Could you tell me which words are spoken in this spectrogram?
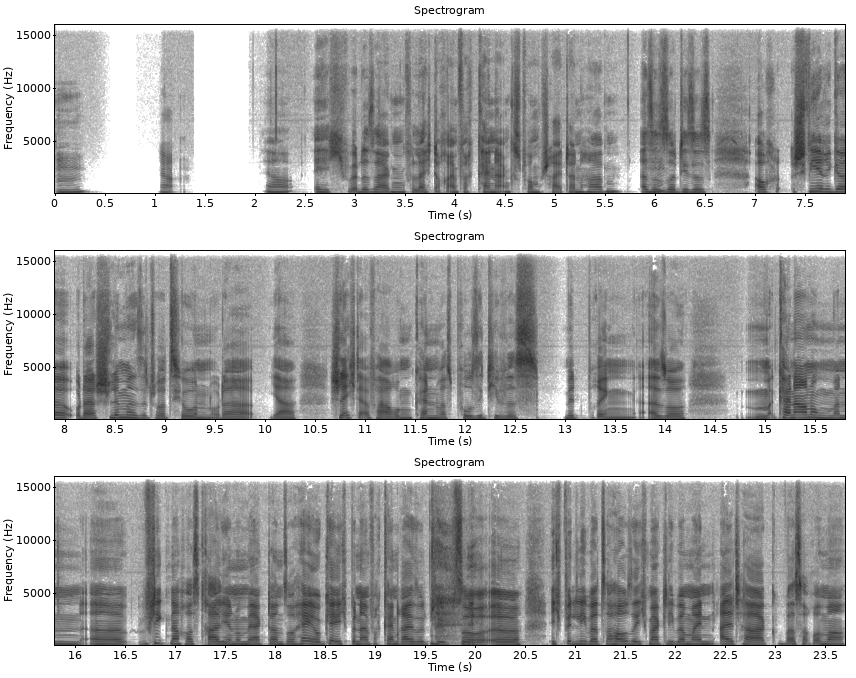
Mhm. Ja. Ja, ich würde sagen, vielleicht auch einfach keine Angst vorm Scheitern haben. Also mhm. so dieses auch schwierige oder schlimme Situationen oder ja, schlechte Erfahrungen können was Positives mitbringen. Also keine Ahnung, man äh, fliegt nach Australien und merkt dann so, hey, okay, ich bin einfach kein Reisetyp, so, äh, ich bin lieber zu Hause, ich mag lieber meinen Alltag, was auch immer.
